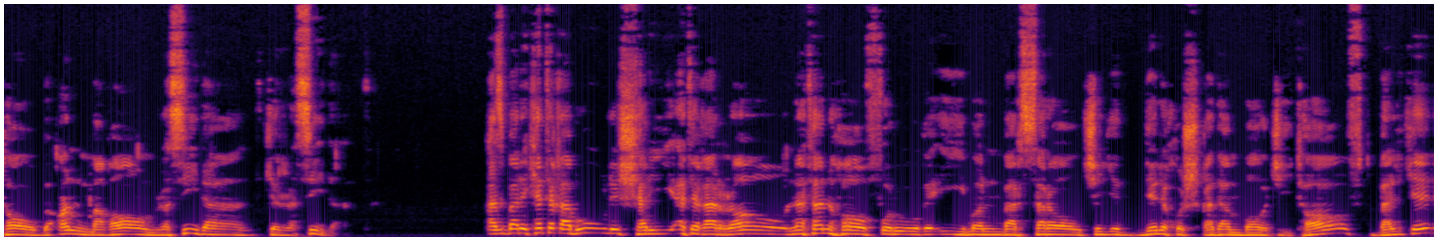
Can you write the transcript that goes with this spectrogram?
تا به آن مقام رسیدند که رسیدند. از برکت قبول شریعت غرا نه تنها فروغ ایمان بر سراچه دل خوشقدم باجی تافت بلکه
